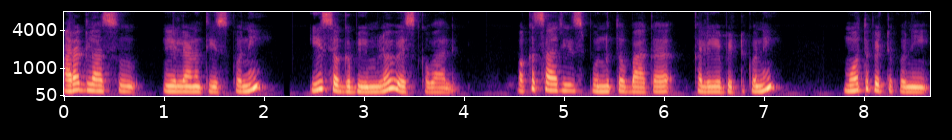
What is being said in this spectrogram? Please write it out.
అర గ్లాసు నీళ్ళను తీసుకొని ఈ సగ్గు బియ్యంలో వేసుకోవాలి. ఒకసారి స్పూన్తో బాగా కలియబెట్టుకొని మూత పెట్టుకొని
